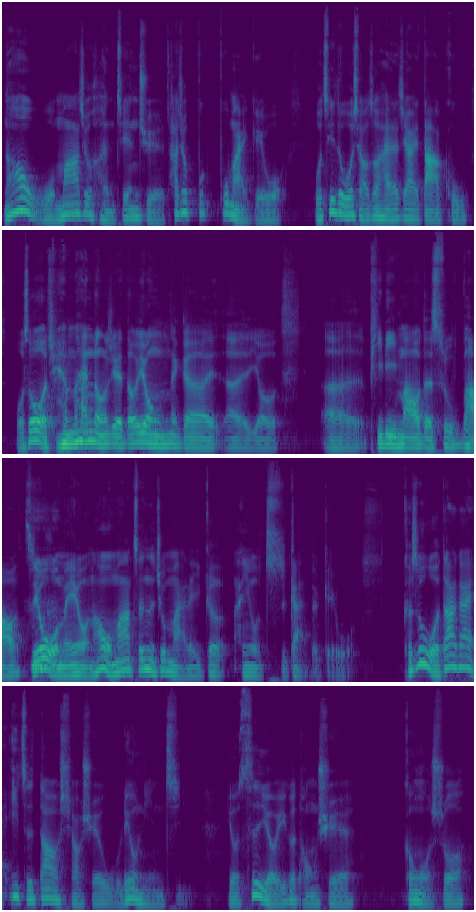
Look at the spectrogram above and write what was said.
然后我妈就很坚决，她就不不买给我。我记得我小时候还在家里大哭，我说我全班同学都用那个呃有呃霹雳猫的书包，只有我没有。然后我妈真的就买了一个很有质感的给我。可是我大概一直到小学五六年级，有次有一个同学跟我说：“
